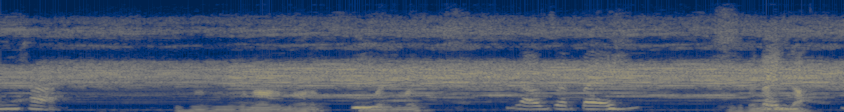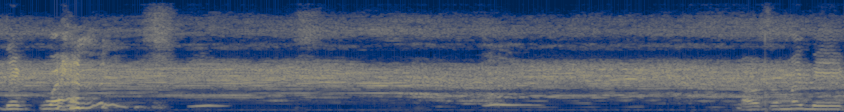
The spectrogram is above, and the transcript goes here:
นค่ะเพื่อนๆก็น่ามาแล้วเห็นไหมเห็นไหมเราจะไปจะไปไหนอีกอะเด็กแว้น เราจะไม่เบรก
